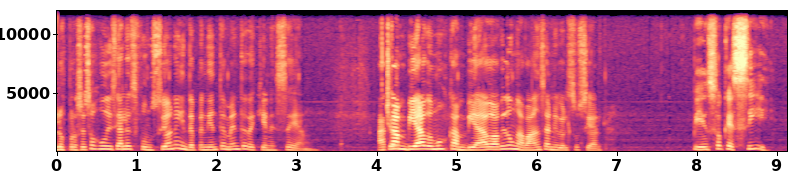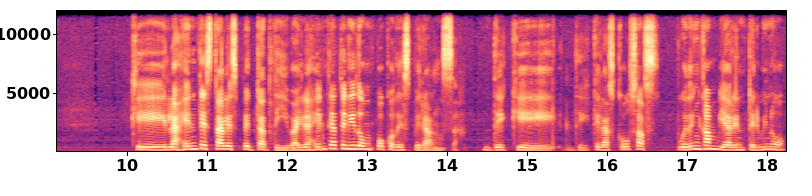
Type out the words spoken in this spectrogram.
los procesos judiciales funcionen independientemente de quienes sean. ¿Ha cambiado, hemos cambiado, ha habido un avance a nivel social? Pienso que sí, que la gente está a la expectativa y la gente ha tenido un poco de esperanza de que, de que las cosas pueden cambiar en términos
